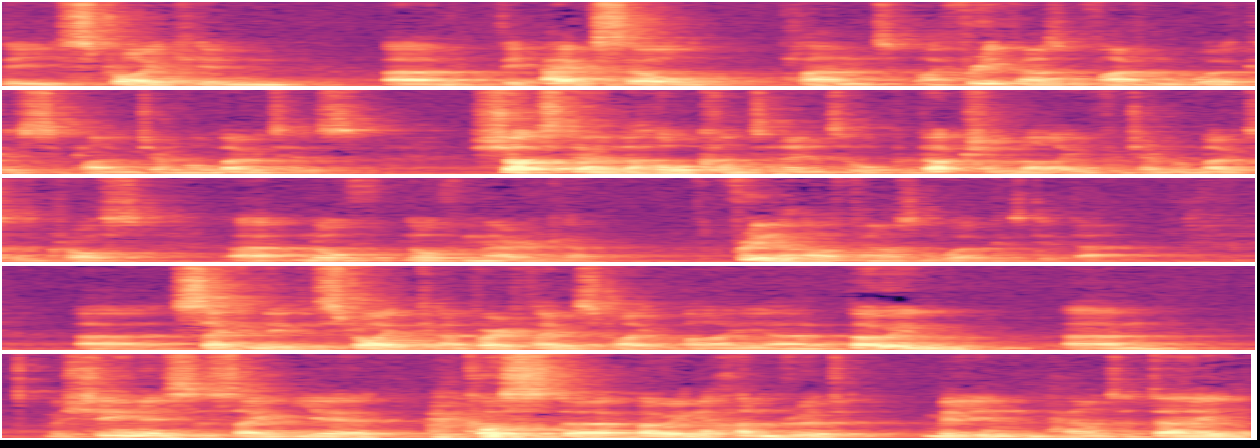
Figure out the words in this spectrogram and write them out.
the strike in um, the Axle plant by 3,500 workers supplying General Motors shuts down the whole continental production line for General Motors across uh, North, North America. 3,500 workers did that. Uh, secondly, the strike, a very famous strike by uh, Boeing um, machinists the same year, cost uh, Boeing 100 million pounds a day,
